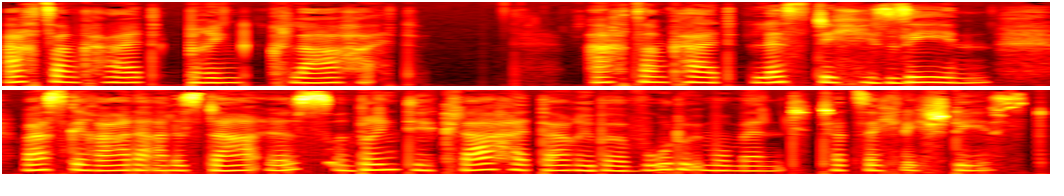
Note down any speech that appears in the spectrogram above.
Achtsamkeit bringt Klarheit. Achtsamkeit lässt dich sehen, was gerade alles da ist und bringt dir Klarheit darüber, wo du im Moment tatsächlich stehst.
